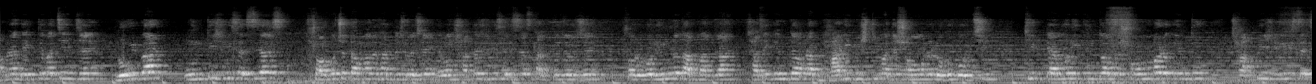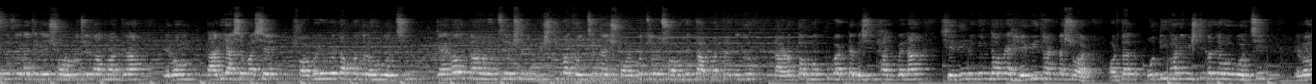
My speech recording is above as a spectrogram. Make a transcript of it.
আপনারা দেখতে পাচ্ছেন যে রবিবার উনত্রিশ ডিগ্রি সেলসিয়াস সর্বোচ্চ তাপমাত্রা থাকতে চলেছে এবং সাতাশ ডিগ্রি সেলসিয়াস থাকতে চলেছে সর্বনিম্ন তাপমাত্রা। সাথে কিন্তু আমরা ভারী বৃষ্টিপাতের সম্ভাবনা লক্ষ্য করছি। ঠিক তেমনই কিন্তু আমরা সোমবারও কিন্তু ছাব্বিশ ডিগ্রি সেলসিয়াসের কাছে সর্বোচ্চ তাপমাত্রা এবং তারই আশেপাশে সর্বনিম্ন তাপমাত্রা লক্ষ্য করছি। কেন? কারণ হচ্ছে সেদিন বৃষ্টিপাত হচ্ছে, তাই সর্বোচ্চ এবং সর্বনিম্ন তাপমাত্রা কিন্তু তারতম্য খুব একটা বেশি থাকবে না। সেদিনও কিন্তু আমরা হেভি ঠান্ডা শোয়ার অর্থাৎ অতি ভারী বৃষ্টিপাত লক্ষ্য করছি এবং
